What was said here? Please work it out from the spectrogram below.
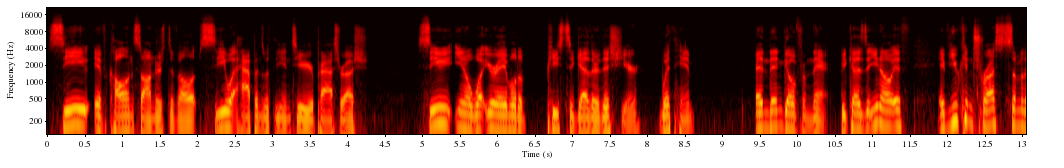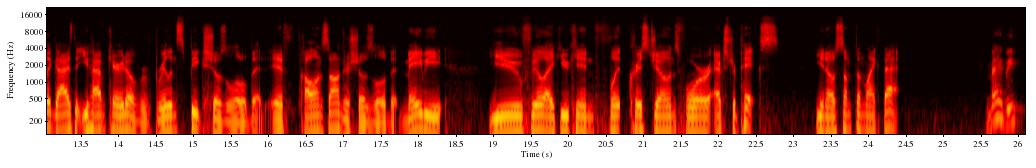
See if Khalen Saunders develops. See what happens with the interior pass rush. See you know what you're able to piece together this year with him, and then go from there. Because you know if if you can trust some of the guys that you have carried over, if Breland Speaks shows a little bit, if Khalen Saunders shows a little bit, maybe you feel like you can flip Chris Jones for extra picks, you know, something like that. Maybe.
